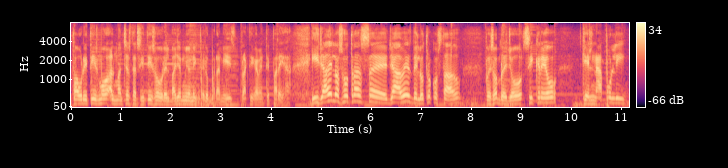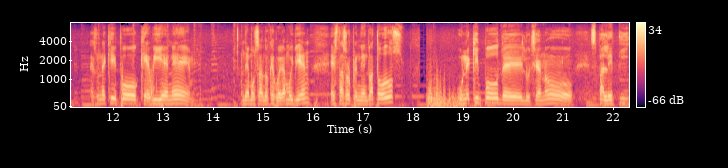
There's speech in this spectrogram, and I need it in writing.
favoritismo al Manchester City sobre el Bayern Múnich, pero para mí es prácticamente pareja. Y ya de las otras eh, llaves del otro costado, pues hombre, yo sí creo que el Napoli es un equipo que viene demostrando que juega muy bien, está sorprendiendo a todos. Un equipo de Luciano Spalletti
